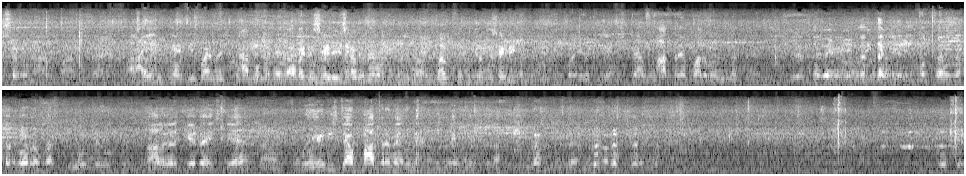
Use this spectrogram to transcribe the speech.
బాగా చేశారమ్మా ఐఎన్కేర్ డిపార్ట్మెంట్ స్టాఫ్ ఒకటే లేడీ స్టాఫ్ మాత్రమే పాల్గొంటారు ఇదంతా ఇదంతా మొత్తం ఇదంతా టోటల్ సార్ నాలుగైదు కేటాయిస్తే ఇప్పుడు ఏడీ స్టాఫ్ మాత్రమే ఓకే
